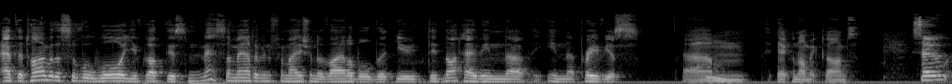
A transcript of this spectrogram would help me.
at the time of the Civil War, you've got this mass amount of information available that you did not have in uh, in previous um, economic times. So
